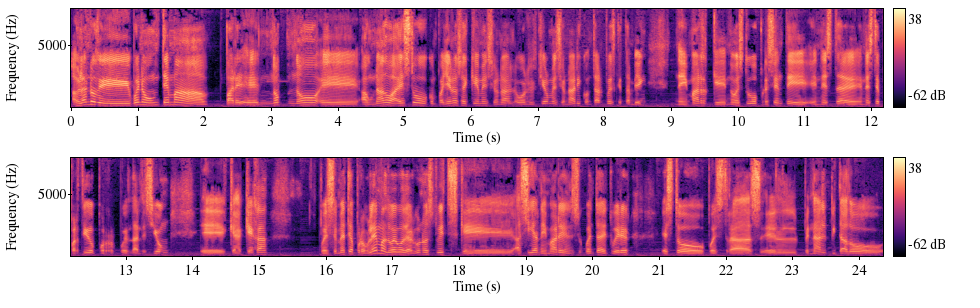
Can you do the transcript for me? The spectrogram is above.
Hablando de, bueno, un tema eh, no, no eh, aunado a esto, compañeros, hay que mencionar, o les quiero mencionar y contar, pues que también Neymar, que no estuvo presente en este, en este partido por pues la lesión eh, que aqueja, pues se mete a problemas luego de algunos tweets que hacía Neymar en su cuenta de Twitter. Esto, pues, tras el penal pitado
